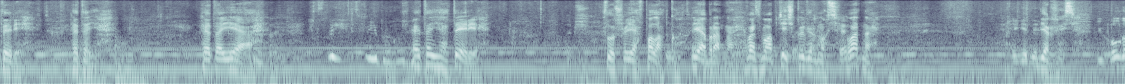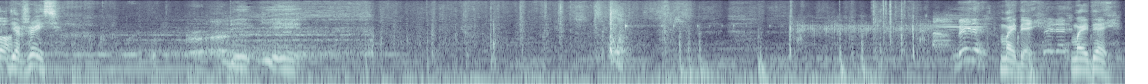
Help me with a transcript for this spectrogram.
Терри, это я. Это я. Это я, Терри. Слушай, я в палатку. Я обратно. Возьму аптечку и вернусь. Ладно? Держись. Держись. Беги. Мэйдэй. Мэйдэй.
